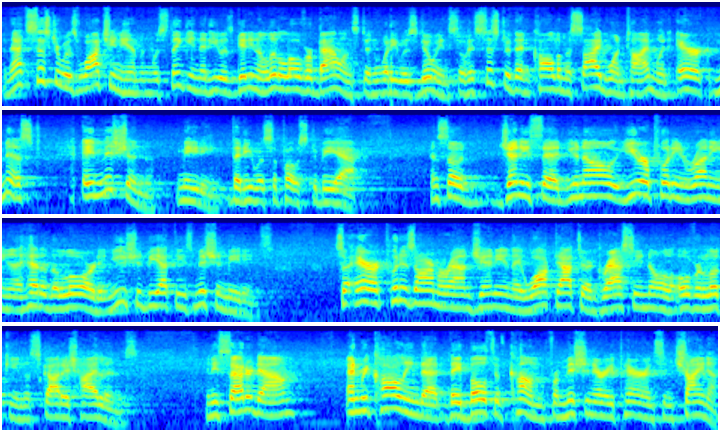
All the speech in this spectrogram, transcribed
and that sister was watching him and was thinking that he was getting a little overbalanced in what he was doing. So his sister then called him aside one time when Eric missed a mission meeting that he was supposed to be at. And so Jenny said, You know, you're putting running ahead of the Lord, and you should be at these mission meetings. So Eric put his arm around Jenny, and they walked out to a grassy knoll overlooking the Scottish Highlands. And he sat her down, and recalling that they both have come from missionary parents in China,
